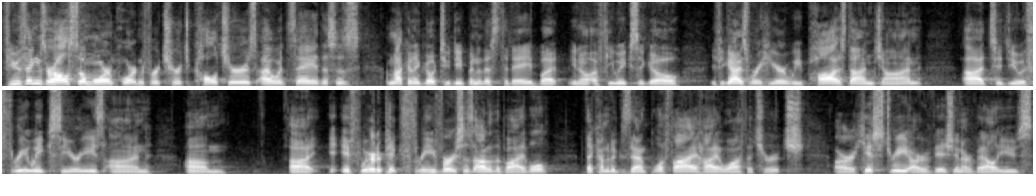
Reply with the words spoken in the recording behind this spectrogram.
Few things are also more important for church cultures, I would say. This is, I'm not going to go too deep into this today, but, you know, a few weeks ago, if you guys were here, we paused on John uh, to do a three week series on um, uh, if we were to pick three verses out of the Bible that kind of exemplify Hiawatha Church, our history, our vision, our values,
